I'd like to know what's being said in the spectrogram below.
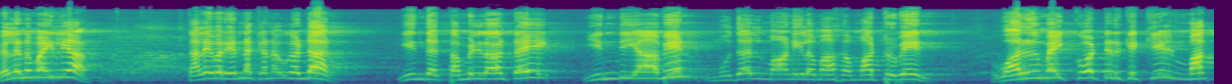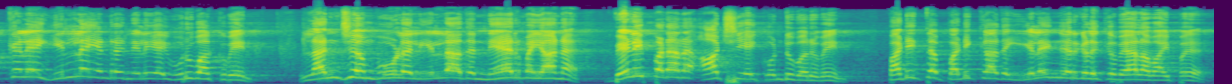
வெல்லணுமா இல்லையா? தலைவர் என்ன கனவு கண்டார்? இந்த தமிழ்நாட்டை இந்தியாவின் முதல் மாநிலமாக மாற்றுவேன். வறுமை கோட்டிற்கு கீழ் மக்களே இல்லை என்ற நிலையை உருவாக்குவேன். லஞ்சம் ஊழல் இல்லாத நேர்மையான வெளிப்படான ஆட்சியை கொண்டு வருவேன். படித்த படிக்காத இளைஞர்களுக்கு வேலை வாய்ப்பு.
